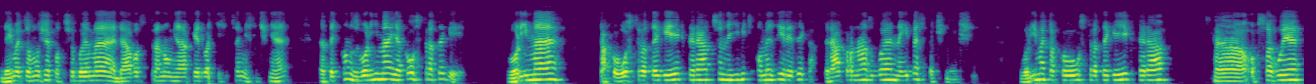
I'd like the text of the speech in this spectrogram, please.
dejme tomu, že potřebujeme dávat stranou nějaké 2000 měsíčně, tak teď zvolíme jakou strategii. Volíme takovou strategii, která co nejvíc omezí rizika, která pro nás bude nejbezpečnější. Volíme takovou strategii, která e, obsahuje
